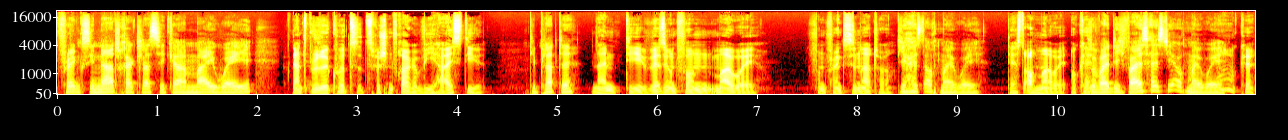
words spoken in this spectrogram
Frank Sinatra-Klassiker My Way. Ganz blöde kurze Zwischenfrage, wie heißt die? Die Platte, Nein, die Version von My Way von Frank Sinatra. die heißt auch My Way. Der ist auch My Way. Okay. Soweit ich weiß, heißt die auch My Way. Ah, okay.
